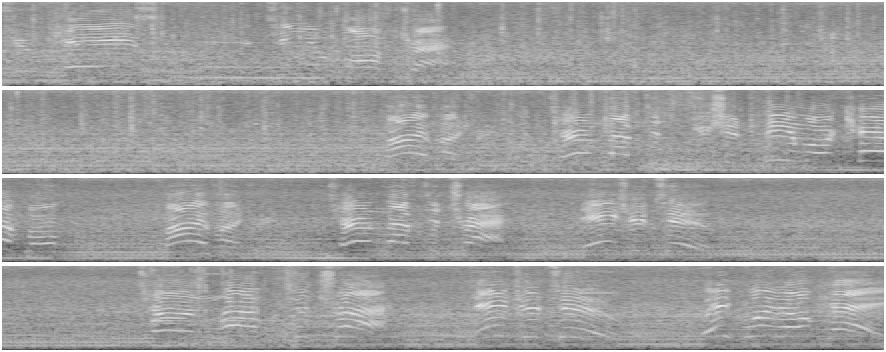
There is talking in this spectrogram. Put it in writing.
Two K's, continue off track. 500, turn left, you should be more careful. 500, turn left to track, danger 2. Turn left to track, danger 2. Waypoint okay.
